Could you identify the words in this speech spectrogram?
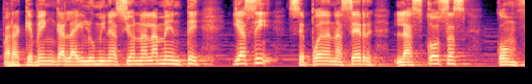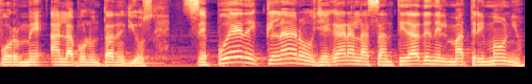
para que venga la iluminación a la mente y así se puedan hacer las cosas conforme a la voluntad de Dios. Se puede, claro, llegar a la santidad en el matrimonio,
